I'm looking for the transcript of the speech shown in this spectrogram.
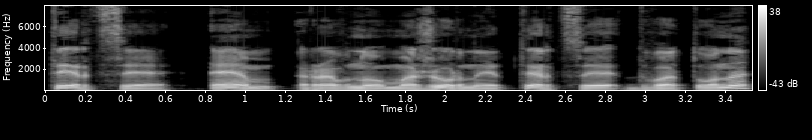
терция М равно мажорная терция 2 тона,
